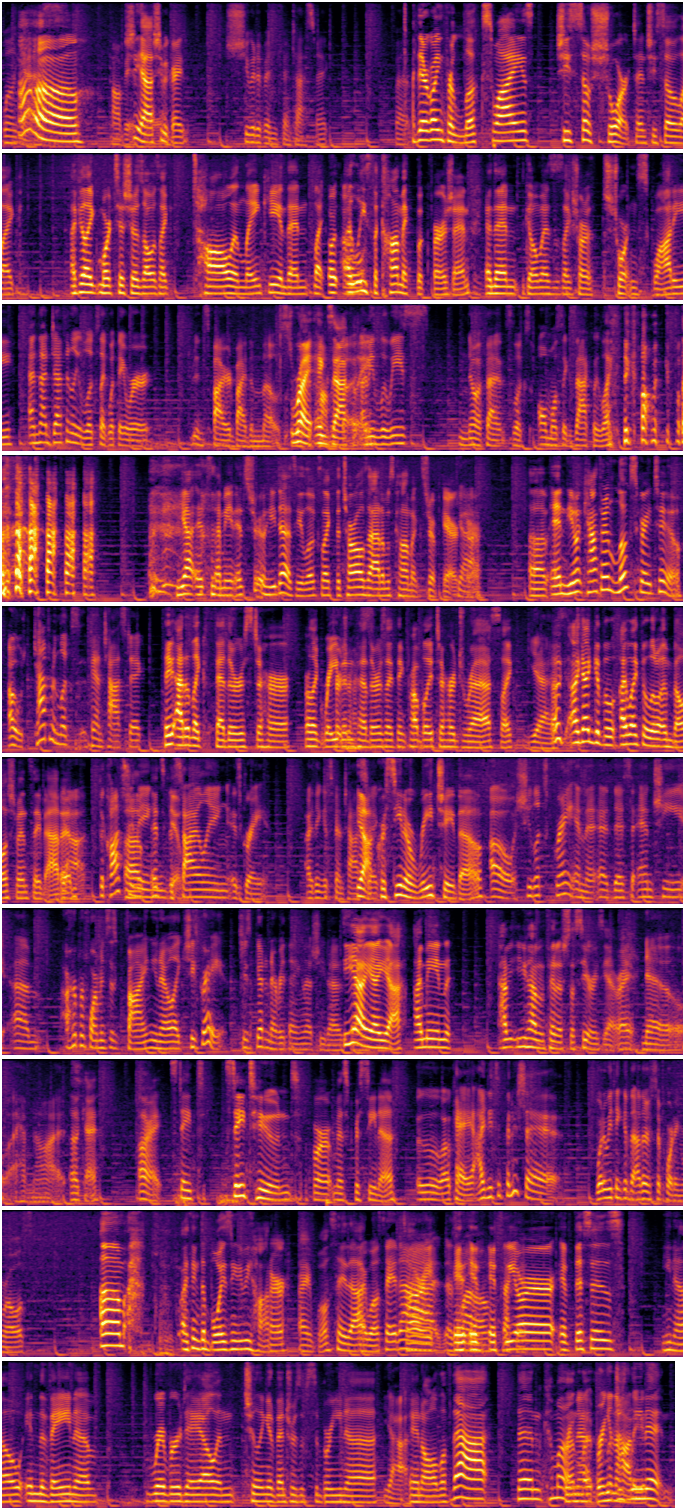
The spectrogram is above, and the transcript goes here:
"Well, yes, Oh, obviously, yeah, she'd be great. She would have been fantastic." But they're going for looks wise, she's so short and she's so like, I feel like Morticia is always like tall and lanky, and then like, or Oh. at least the comic book version, and then Gomez is like short, short and squatty. and that definitely looks like what they were inspired by the most. Right, the exactly. book. I mean, Luis, no offense, looks almost exactly like the comic book. yeah, it's. I mean, it's true. He does. He looks like the Charles Addams comic strip character. Yeah. Um, and you know what? Catherine looks great too. oh, Catherine looks fantastic. They added like feathers to her, or like raven feathers. I think probably to her dress. Like, Yes. I, I gotta give the. I like the little embellishments they've added. Yeah, the costuming, it's the cute. styling is great. I think it's fantastic. Yeah, Christina Ricci though. Oh, she looks great in the, at this, and she, um, her performance is fine. You know, like she's great. She's good in everything that she does. so- Yeah, yeah, yeah. I mean, have you haven't finished the series yet, right? No, I have not. Okay. All right. Stay t- stay tuned for Miss Christina. Ooh, okay. I need to finish it. What do we think of the other supporting roles? Um, I think the boys need to be hotter. I will say that. I will say that. Sorry. If well. if, if we are if this is, you know, in the vein of Riverdale and Chilling Adventures of Sabrina yeah, and all of that, then come on, Bring that- let- bring in the hotties. in.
